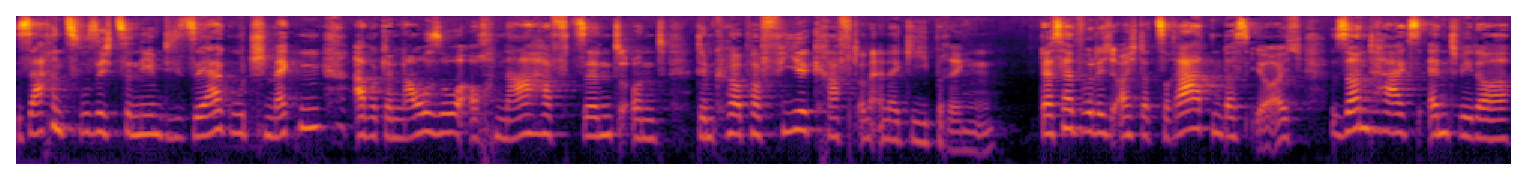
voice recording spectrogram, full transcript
Sachen zu sich zu nehmen, die sehr gut schmecken, aber genauso auch nahrhaft sind und dem Körper viel Kraft und Energie bringen. Deshalb würde ich euch dazu raten, dass ihr euch sonntags entweder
